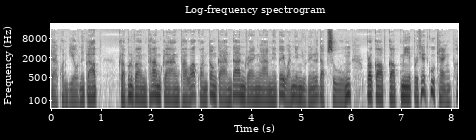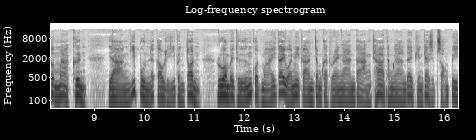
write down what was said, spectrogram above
แต่คนเดียวนะครับ กลับมาฟังท่ามกลางภาวะความต้องการด้านแรงงานในไต้หวันยังอยู่ในระดับสูง ประกอบกับมีประเทศคู่แข่งเพิ่มมากขึ้น อย่างญี่ปุ่นและเกาหลีเป็นต้น รวมไปถึงกฎหมายไต้หวันมีการจำกัดแรงงานต่างชาติทำงานได้เพียงแค่ 12 ปี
